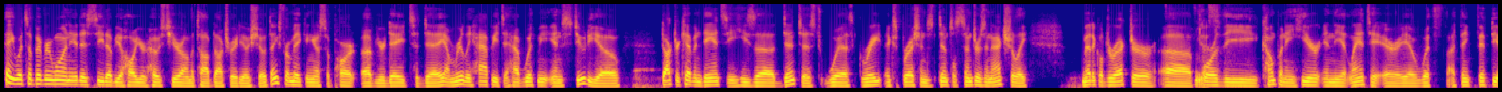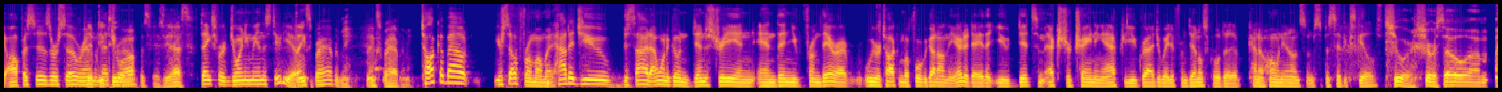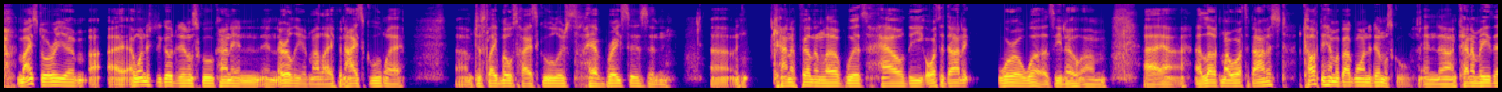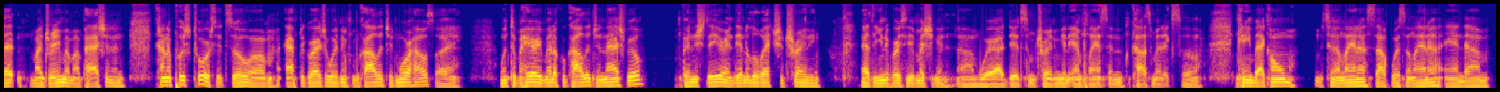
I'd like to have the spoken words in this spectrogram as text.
Hey, what's up, everyone? It is CW Hall, your host here on the Top Docs Radio Show. Thanks for making us a part of your day today. I'm really happy to have with me in studio Dr. Kevin Dancy. He's a dentist with Great Expressions Dental Centers and actually medical director uh, for Yes. the company here in the Atlanta area with, I think, 50 offices or so around the 52 metro. offices, yes. Thanks for joining me in the studio. Thanks for having me. Thanks for having me. Talk about yourself for a moment. How did you decide I want to go into dentistry, and and then you from there? I, we were talking before we got on the air today that you did some extra training after you graduated from dental school to kind of hone in on some specific skills. Sure, sure. So, um, my story, um, I, I wanted to go to dental school kind of in, in early in my life. In high school, I, um, just like most high schoolers, have braces and uh, kind of fell in love with how the orthodontic world was. You know, um, I uh, I loved my orthodontist. Talked to him about going to dental school, and uh, kind of made that my dream and my passion, and kind of pushed towards it. So, um, after graduating from college at Morehouse, I went to Meharry Medical College in Nashville, finished there, and then a little extra training at the University of Michigan, um, where I did some training in implants and cosmetics. So, came back home to Atlanta, Southwest Atlanta, and um,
